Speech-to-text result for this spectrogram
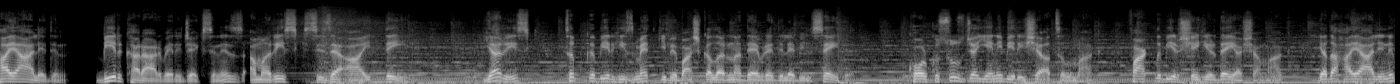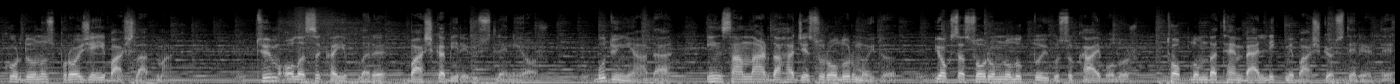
Hayal edin. Bir karar vereceksiniz ama risk size ait değil. Ya risk, tıpkı bir hizmet gibi başkalarına devredilebilseydi? Korkusuzca yeni bir işe atılmak, farklı bir şehirde yaşamak ya da hayalini kurduğunuz projeyi başlatmak. Tüm olası kayıpları başka biri üstleniyor. Bu dünyada insanlar daha cesur olur muydu? Yoksa sorumluluk duygusu kaybolur, toplumda tembellik mi baş gösterirdi?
